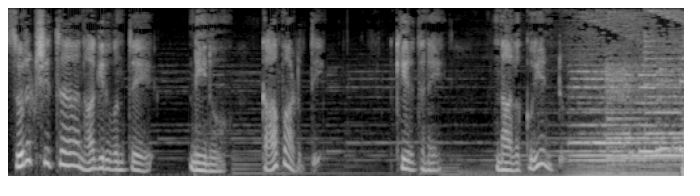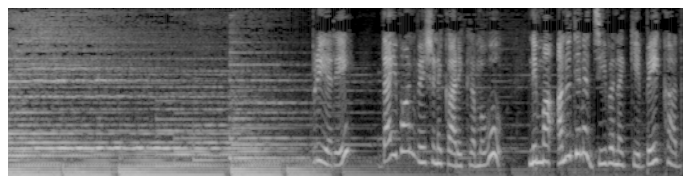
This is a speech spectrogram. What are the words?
ಸುರಕ್ಷಿತನಾಗಿರುವಂತೆ ನೀನು ಕಾಪಾಡುತ್ತಿ. ಕೀರ್ತನೆ ನಾಲ್ಕು ಎಂಟು. ಪ್ರಿಯರೇ, ದೈವಾನ್ವೇಷಣೆ ಕಾರ್ಯಕ್ರಮವು ನಿಮ್ಮ ಅನುದಿನ ಜೀವನಕ್ಕೆ ಬೇಕಾದ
